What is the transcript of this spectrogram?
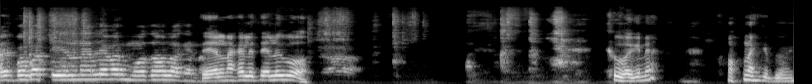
আরে বাবা তেল নাড়লে আবার মজাও লাগে না। তেল না খাইলে তেল হইব? খুব আগে না? কম নাকি তুমি?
